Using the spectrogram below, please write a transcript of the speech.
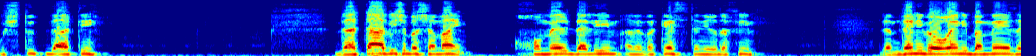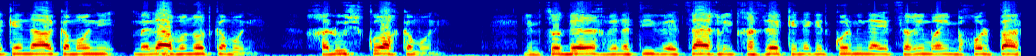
ושטות דעתי. ואתה אבי שבשמיים, חומל דלים המבקש את הנרדפים. למדני והורני במה זקן נער כמוני, מלא עוונות כמוני, חלוש כוח כמוני. למצוא דרך ונתיב ועצה איך להתחזק כנגד כל מיני יצרים רעים בכל פעם.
